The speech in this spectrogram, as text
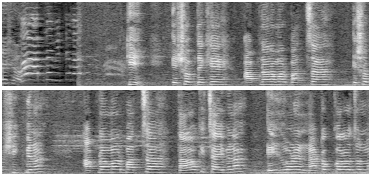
চাইছো কি এসব দেখে আপনার আমার বাচ্চা এসব শিখবে না? আপনার আমার বাচ্চা তারাও কি চাইবে না এই ধরনের নাটক করার জন্য?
